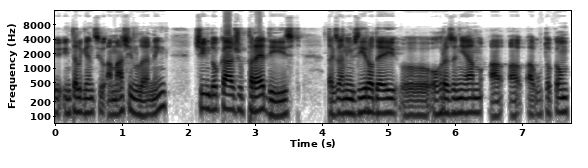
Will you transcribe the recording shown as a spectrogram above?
inteligenciu a machine learning, čím dokážu predísť tzv. zero day uh, ohrozeniam a, a, a útokom,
